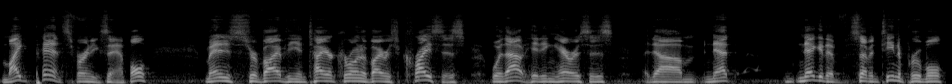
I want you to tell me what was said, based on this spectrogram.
Mike Pence, for an example, managed to survive the entire coronavirus crisis without hitting Harris's um, net negative 17 approval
